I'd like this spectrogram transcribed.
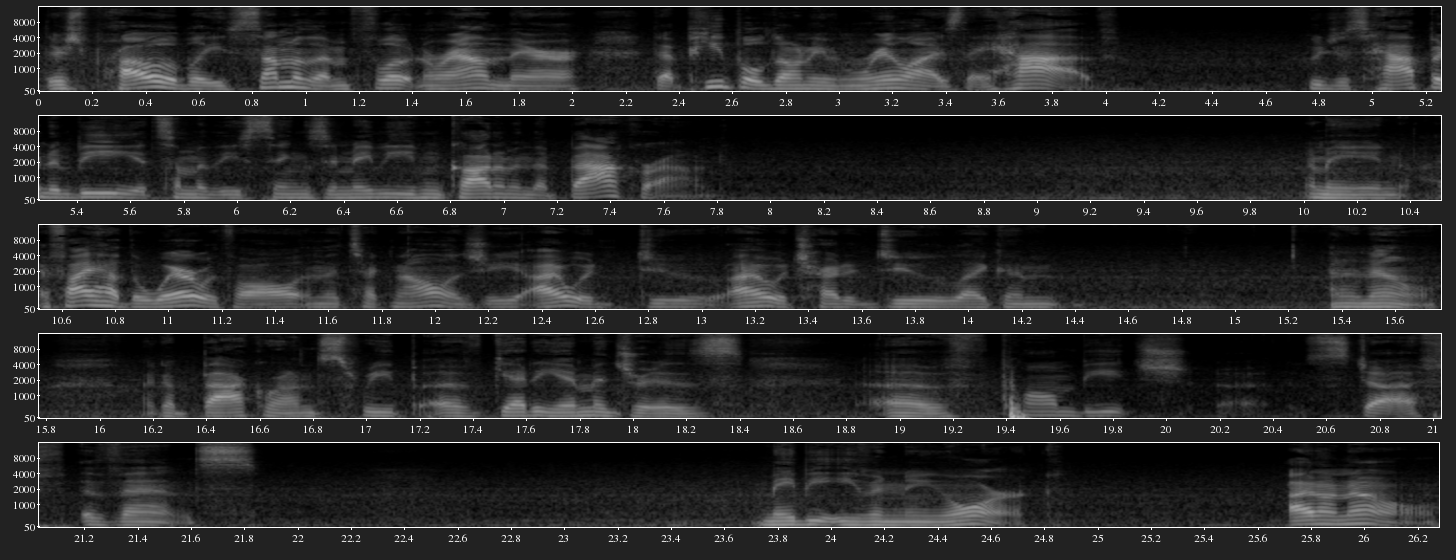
There's probably some of them floating around there that people don't even realize they have who just happened to be at some of these things and maybe even caught him in the background. I mean, if I had the wherewithal and the technology, I would do. I would try to do like a, I don't know, like a background sweep of Getty images, of Palm Beach uh, stuff, events, maybe even New York. I don't know.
